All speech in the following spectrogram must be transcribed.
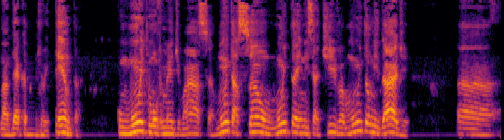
na década de 80, com muito movimento de massa, muita ação, muita iniciativa, muita unidade, ah,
